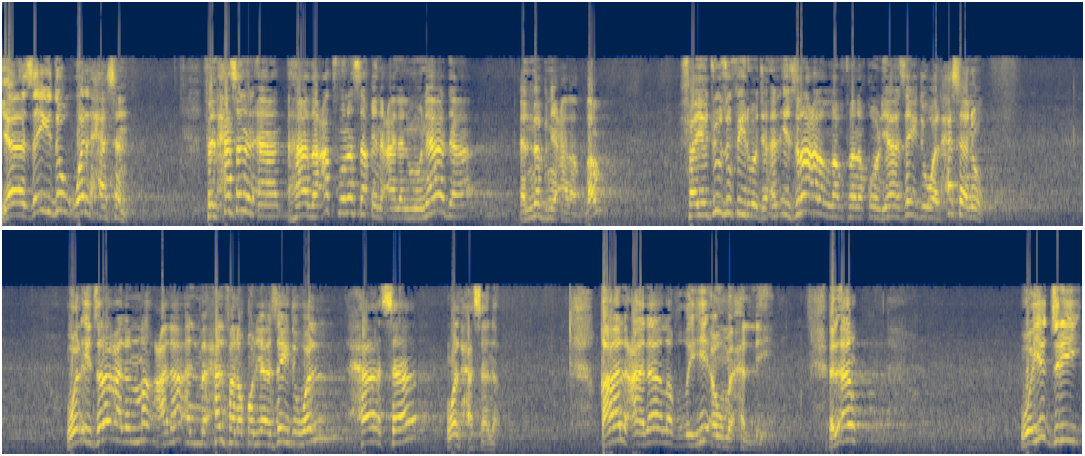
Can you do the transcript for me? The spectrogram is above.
يا زيد والحسن. فالحسن الآن هذا عطف نسق على المنادى المبني على الضم فيجوز فيه الوجه الإجراء على اللفظ فنقول يا زيد والحسن. والإجراء على المحل فنقول يا زيد والحسن والحسن قال على لفظه أو محله. الآن ويجري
